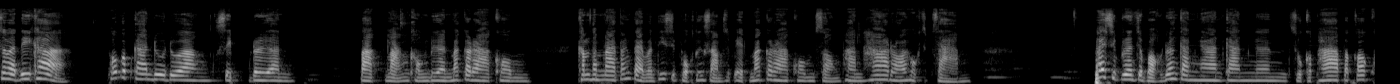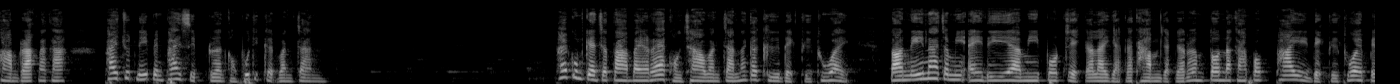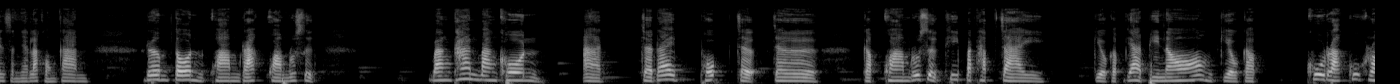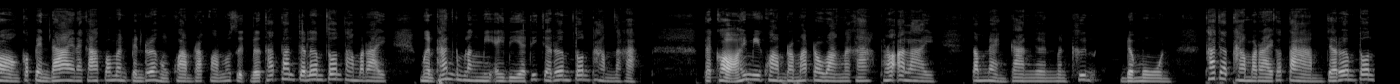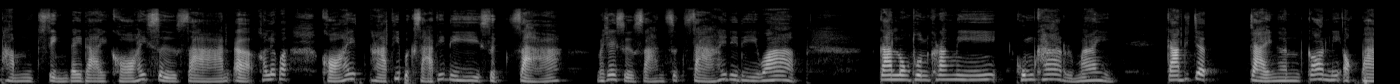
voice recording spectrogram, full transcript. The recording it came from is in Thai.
สวัสดีค่ะ พบกับการดูดวง 10เรือน ปากหลังของเดือนมกราคม คำทำนายตั้งแต่วันที่ 16ถึง31 มกราคม 2563 ไพ่สิบเรือนจะบอกเรื่องการงานการเงิน สุขภาพแล้วก็ความรักนะคะ ไพ่ชุดนี้เป็นไพ่สิบเรือนของผู้ที่เกิดวันจันทร์ ไพ่กุมเกณฑ์ชะตาใบแรกของชาววันจันทร์นั่นก็คือเด็กถือถ้วย ตอนนี้น่าจะมีไอเดีย มีโปรเจกต์อะไรอยากจะทำอยากจะเริ่มต้นนะคะ เพราะไพ่เด็กถือถ้วยเป็นสัญลักษณ์ของการ เริ่มต้นความรักความรู้สึก บางท่านบางคนอาจจะได้พบเจอเจอ กับความรู้สึกที่ประทับใจ เกี่ยวกับญาติพี่น้อง เกี่ยวกับคู่รักคู่ครองก็เป็นได้นะคะ เพราะมันเป็นเรื่องของความรักความรู้สึกหรือถ้าท่านจะเริ่มต้นทำอะไร เหมือนท่านกำลังมีไอเดียที่จะเริ่มต้นทำนะคะ แต่ขอให้มีความระมัดระวังนะคะ เพราะอะไรตำแหน่งการเงินมันขึ้น The Moon ถ้าจะทำอะไรก็ตาม จะเริ่มต้นทำสิ่งใด ๆ ขอให้สื่อสาร เออเขาเรียกว่า ขอให้หาที่ปรึกษาที่ดี ศึกษา ไม่ใช่สื่อสาร ศึกษาให้ดีๆว่า การลงทุนครั้งนี้คุ้มค่าหรือไม่ การที่จะจ่ายเงินก้อนนี้ออกไป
